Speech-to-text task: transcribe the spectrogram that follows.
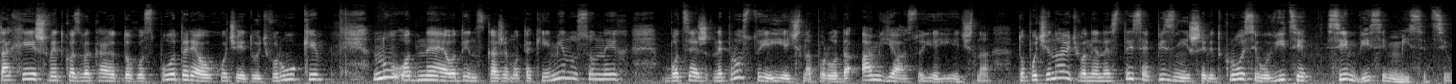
Птахи швидко звикають до господаря, охоче йдуть в руки. Ну, одне, один, скажімо, такий мінус у них, бо це ж не просто яєчна порода, а м'ясо яєчна. То починають вони нестися пізніше від кросів у віці 7-8 місяців.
